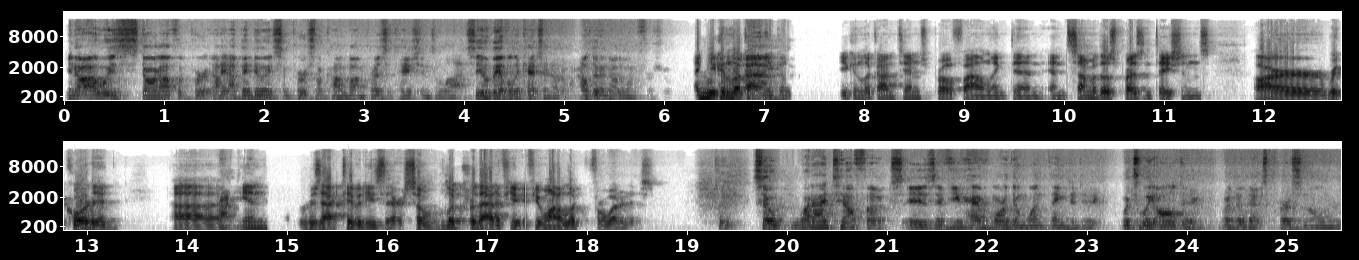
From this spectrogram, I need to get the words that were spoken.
you know, I always start off a per- I, I've been doing some personal Kanban presentations a lot, so you'll be able to catch another one. I'll do another one for sure. And you can look on um, you can you can look on Tim's profile on LinkedIn, and some of those presentations are recorded uh, right. in his activities there. So look for that if you if you want to look for what it is. So what I tell folks is if you have more than one thing to do, which we all do, whether that's personal or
